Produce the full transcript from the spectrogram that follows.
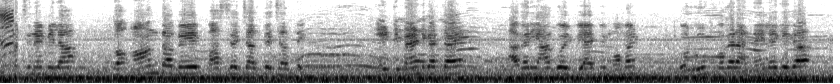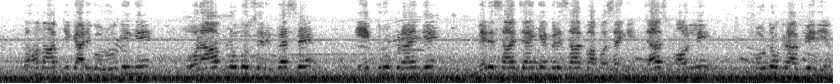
कुछ नहीं मिला तो ऑन द वे बस से चलते चलते। ये डिपेंड करता है अगर यहाँ कोई वीआईपी मोमेंट को रूट वगैरह नहीं लगेगा तो हम आपकी गाड़ी को रोकेंगे और आप लोगों से रिक्वेस्ट है एक ग्रुप बनाएँगे मेरे साथ जाएँगे मेरे साथ वापस आएँगे। Just only photography area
